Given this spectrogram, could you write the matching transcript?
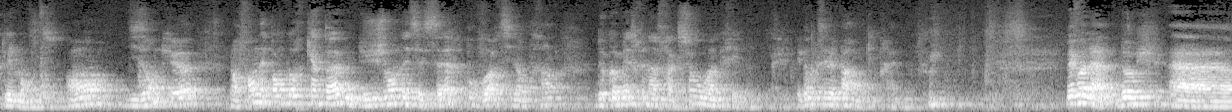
clémente, en disant que l'enfant n'est pas encore capable du jugement nécessaire pour voir s'il est en train de commettre une infraction ou un crime. Et donc c'est les parents qui prennent. Mais voilà, donc euh,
